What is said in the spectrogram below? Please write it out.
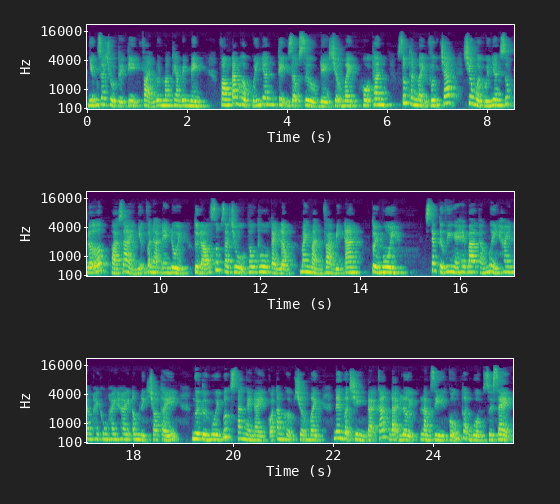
những gia chủ tuổi tỵ phải luôn mang theo bên mình vòng tam hợp quý nhân tỵ dậu sửu để trợ mệnh, hộ thân, giúp thân mệnh vững chắc, chiêu mời quý nhân giúp đỡ, hóa giải những vận hạn đen đủi, từ đó giúp gia chủ thâu thu tài lộc, may mắn và bình an. Tuổi mùi Xem tử vi ngày 23 tháng 12 năm 2022 âm lịch cho thấy, người tuổi mùi bước sang ngày này có tam hợp trợ mệnh nên vận trình đại cát đại lợi, làm gì cũng thuận buồm xuôi sẻ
